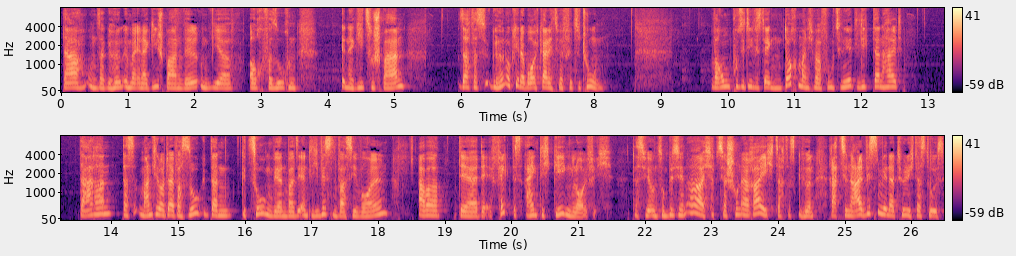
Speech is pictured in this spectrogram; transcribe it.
da unser Gehirn immer Energie sparen will und wir auch versuchen, Energie zu sparen, sagt das Gehirn, okay, da brauche ich gar nichts mehr für zu tun. Warum positives Denken doch manchmal funktioniert, liegt dann halt daran, dass manche Leute einfach so dann gezogen werden, weil sie endlich wissen, was sie wollen. Aber der, der Effekt ist eigentlich gegenläufig. Dass wir uns so ein bisschen, ah, ich habe es ja schon erreicht, sagt das Gehirn. Rational wissen wir natürlich, dass du es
